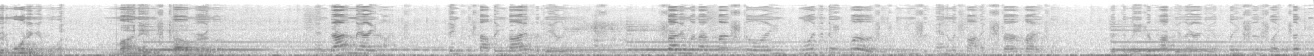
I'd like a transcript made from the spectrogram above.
My name is Kyle Merlot. And I'm Mary Hunt. Thanks for stopping by for Daily News. Starting with our first story, more debate grows as the use of animatronics start rising. With the major popularity of places like Chuck E.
